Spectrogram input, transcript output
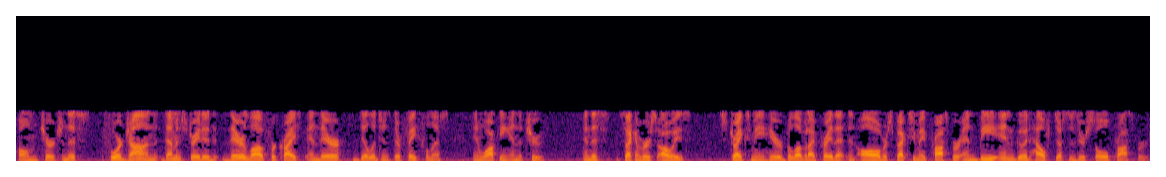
home church. And this, for John, demonstrated their love for Christ and their diligence, their faithfulness in walking in the truth. And this second verse always strikes me here. Beloved, I pray that in all respects you may prosper and be in good health just as your soul prospers.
